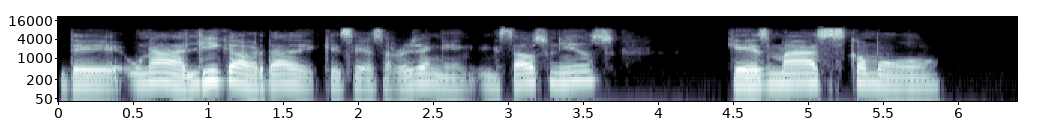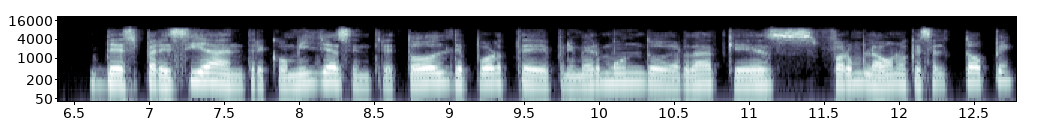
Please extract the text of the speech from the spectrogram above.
de una liga, ¿verdad?, de que se desarrolla en, en Estados Unidos, que es más como despreciada, entre comillas, entre todo el deporte de primer mundo, ¿verdad?, que es Fórmula 1, que es el tope,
